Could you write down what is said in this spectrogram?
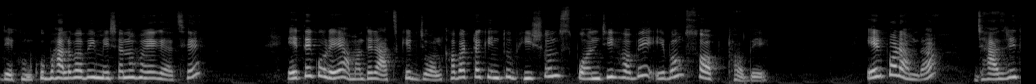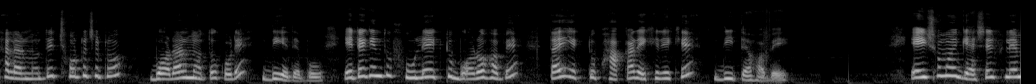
দেখুন, খুব ভালোভাবেই মেশানো হয়ে গেছে। এতে করে আমাদের আজকের জলখাবারটা কিন্তু ভীষণ স্পঞ্জি হবে এবং সফট হবে। এরপর আমরা ঝাঁঝরি থালার মধ্যে ছোট ছোট বড়ার মতো করে দিয়ে দেব। এটা কিন্তু ফুলে একটু বড় হবে, তাই একটু ফাঁকা রেখে রেখে দিতে হবে। এই সময় গ্যাসের ফ্লেম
